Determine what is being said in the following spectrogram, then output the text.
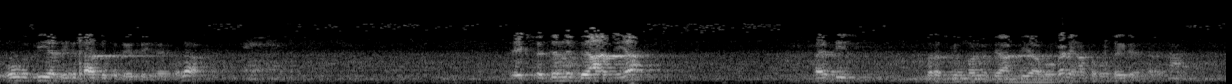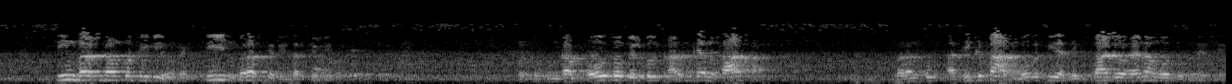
भोग की अधिकता दुख देती है, बोला? एक सज्जन ने ब्याह दिया पैंतीस बरस की उम्र में ब्याह किया होगा यहाँ पर होता ही रहता है। तीन बरस में उनको टीबी हो गई तीन बरस के भीतर टीबी हो गई तो, तो उनका भोग तो बिल्कुल धर्म के अनुसार था परंतु अधिकता भोग की अधिकता जो है ना वो दुख देते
